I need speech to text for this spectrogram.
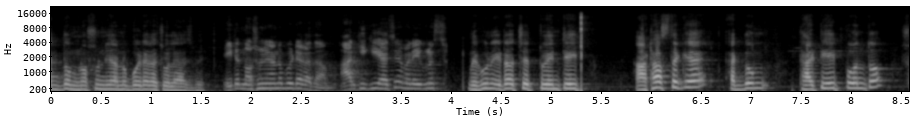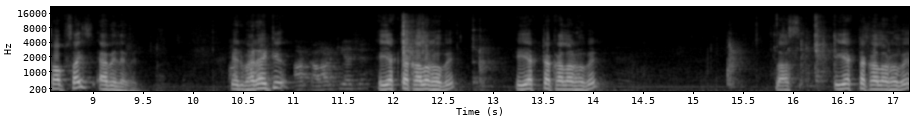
একদম নশো নিরানব্বই টাকা চলে আসবে। এটা নশো নিরানব্বই টাকা দাম। আর কি কি আছে? মানে এগুলো দেখুন এটা হচ্ছে টোয়েন্টি এইট আঠাশ থেকে একদম থার্টি এইট পর্যন্ত সব সাইজ অ্যাভেলেবেল এর ভ্যারাইটি আর কালার কি আছে? এই একটা কালার হবে। এই একটা কালার হবে। প্লাস এই একটা কালার হবে।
